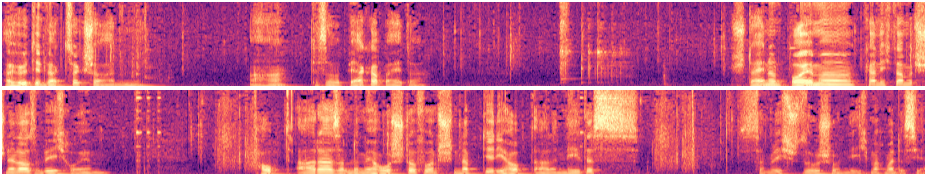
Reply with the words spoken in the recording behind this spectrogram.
Erhöht den Werkzeugschaden. Aha, das ist aber Bergarbeiter. Steine und Bäume kann ich damit schnell aus dem Weg räumen. Hauptader, sammle mehr Rohstoffe und schnapp dir die Hauptader. Nee, das, das sammle ich so schon. Nee, ich mach mal das hier.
